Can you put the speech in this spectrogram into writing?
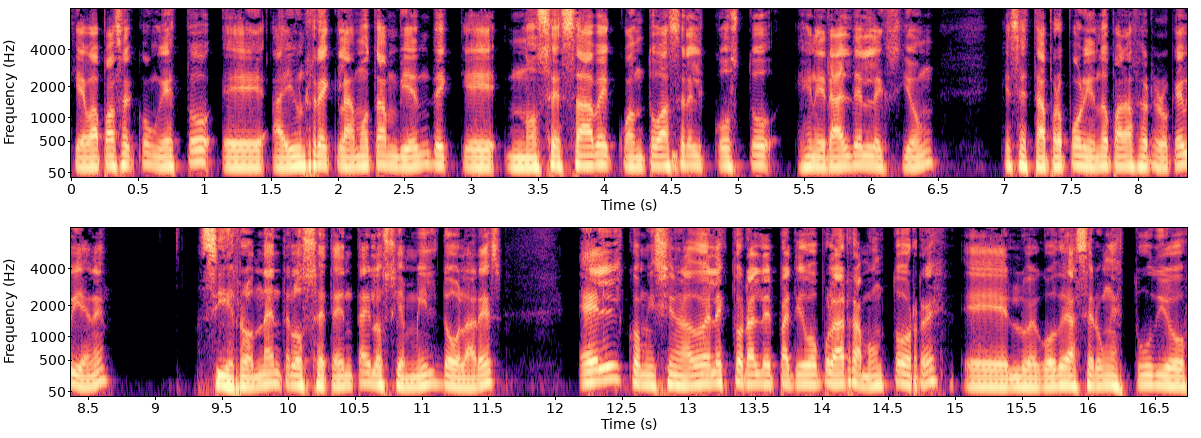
qué va a pasar con esto. Eh, hay un reclamo también de que no se sabe cuánto va a ser el costo general de la elección que se está proponiendo para febrero que viene. Si ronda entre los 70 y los 100 mil dólares. El comisionado electoral del Partido Popular, Ramón Torres, eh, luego de hacer un estudio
